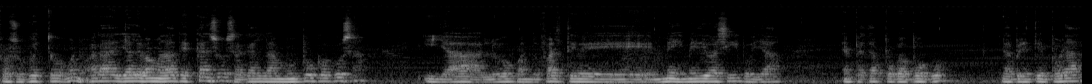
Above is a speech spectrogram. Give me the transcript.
Por supuesto, bueno, ahora ya le vamos a dar descanso, sacarla muy poco cosa y ya luego cuando falte mes y medio así, pues ya empezar poco a poco la pretemporada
